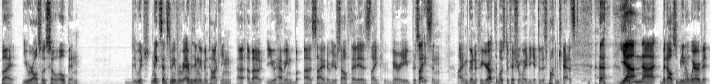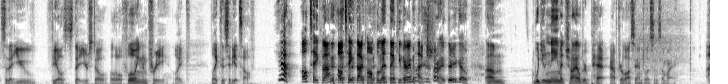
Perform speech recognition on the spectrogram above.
But you were also so open which makes sense to me for everything we've been talking uh, about you having a side of yourself that is like very precise and i'm going to figure out the most efficient way to get to this podcast Yeah. but not but also being aware of it so that you feel that you're still a little flowing and free like like the city itself Yeah, I'll take that. I'll take that compliment. Thank you very much. all right there you go um, would you name a child or pet after los angeles in some way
